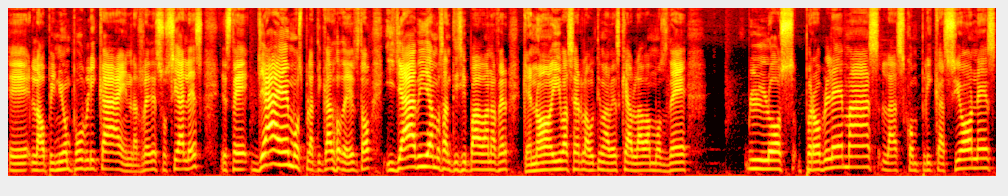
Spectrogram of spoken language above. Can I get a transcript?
eh, la opinión pública, en las redes sociales. Este, ya hemos platicado de esto y ya habíamos anticipado, Anafer, que no iba a ser la última vez que hablábamos de los problemas, las complicaciones,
